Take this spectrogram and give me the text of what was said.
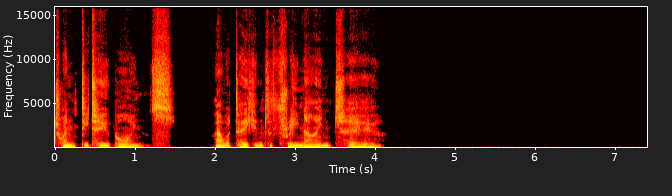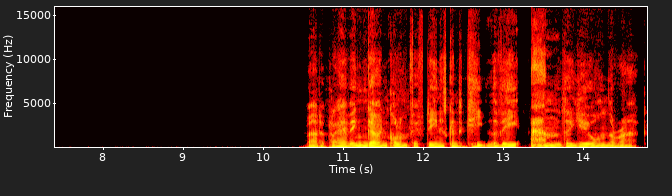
22 points. That would take him to 392. But a play of Ingo in column 15 is going to keep the V and the U on the rack.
